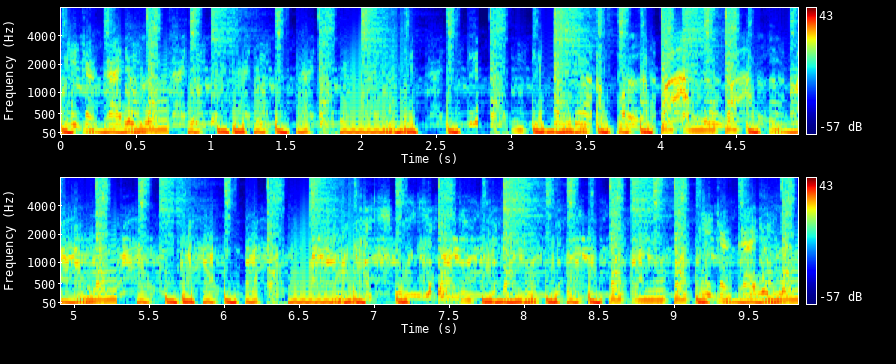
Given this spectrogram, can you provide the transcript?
Fica caindo, caindo. Fica caindo.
